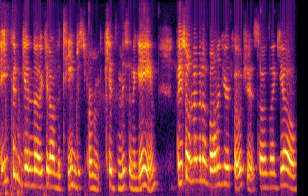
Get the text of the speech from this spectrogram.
you couldn't get another kid on the team just from kids missing a game. They just don't have enough volunteer coaches. So I was like, yo,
